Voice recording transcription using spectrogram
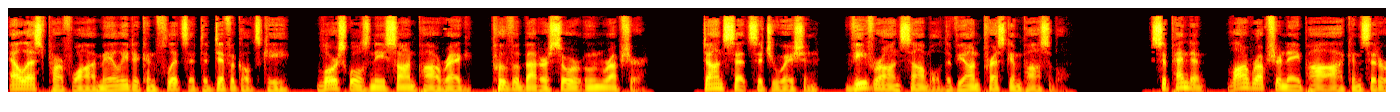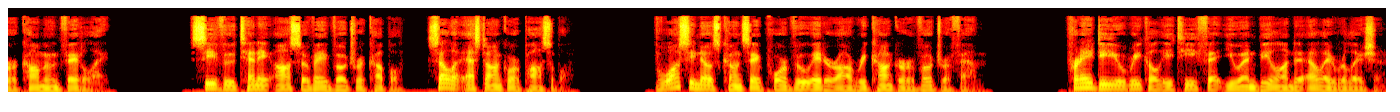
Elle est parfois mêlée de conflits et de difficultés qui, lorsqu'ils ne sont pas reg, peuvent abattre sur une rupture. Dans cette situation, vivre ensemble devient presque impossible. Cependant, la rupture n'est pas à considérer comme une fatalité. Si vous tenez à sauver votre couple, cela est encore possible. Voici nos conseils pour vous aider à reconquérir votre femme. Prenez du recul et fait un bilan de la relation.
